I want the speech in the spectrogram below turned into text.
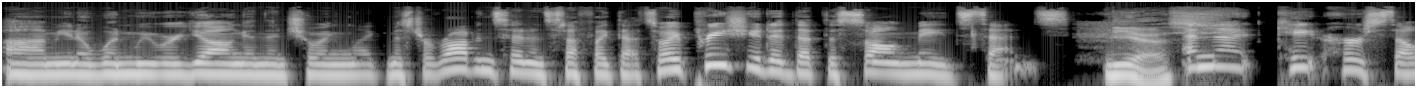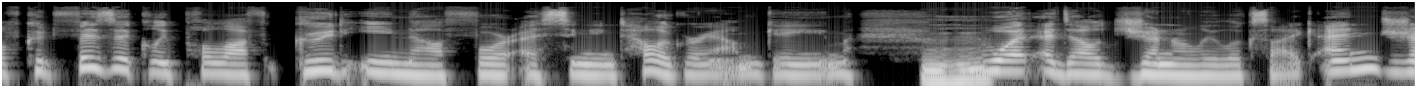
um, you know, when we were young and then showing like Mr. Robinson and stuff like that. So I appreciated that the song made sense Yes. and that Kate herself could physically pull off good enough for a singing telegram game Mhm. what Adele generally looks like and generally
